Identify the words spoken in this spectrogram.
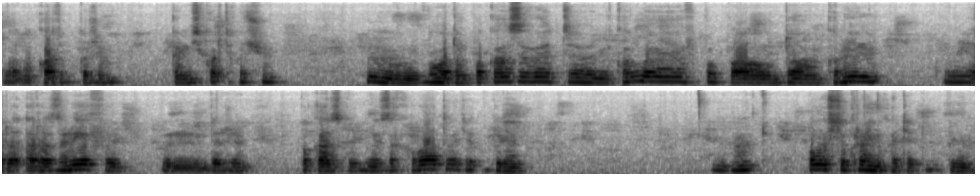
Ладно, карту покажи. Комиссия карты хочу. Ну, вот он показывает. Э, Николаев попал, да, Крым. Разрыв. Даже показывает не захватывать. Это, блин. Угу. Полностью Украину хотят, блин.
